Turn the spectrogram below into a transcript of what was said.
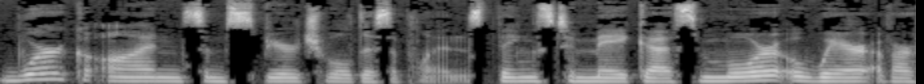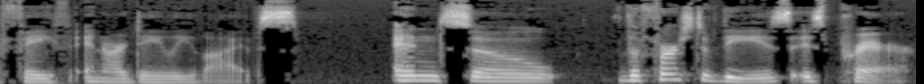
work on some spiritual disciplines, things to make us more aware of our faith in our daily lives. And so the first of these is prayer.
